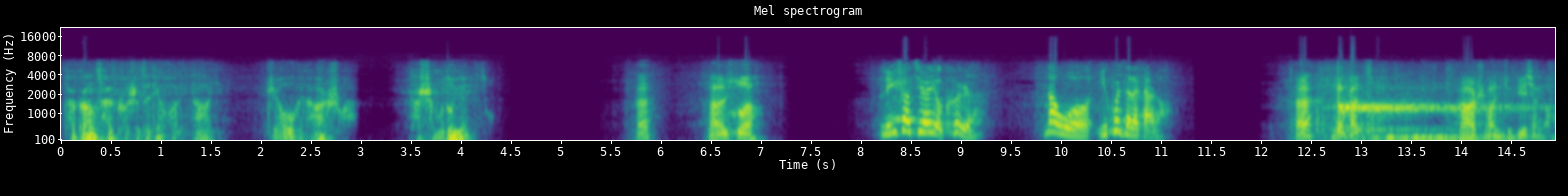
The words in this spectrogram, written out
他刚才可是在电话里答应，只要我给他二十万，他什么都愿意做。哎，来了就坐呀。林少既然有客人，那我一会儿再来打扰。哎，你要赶走，那二十万你就别想要了。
